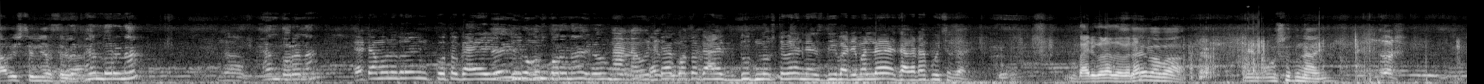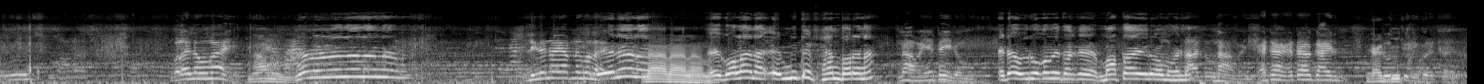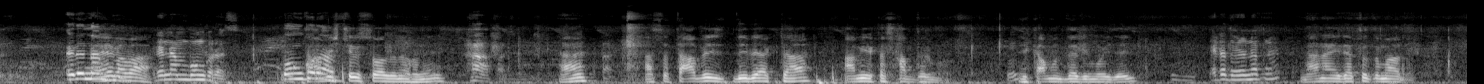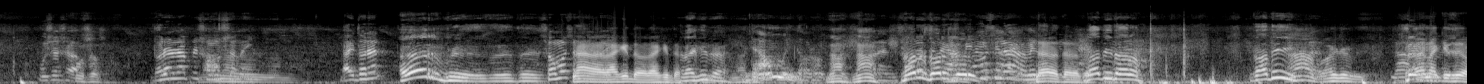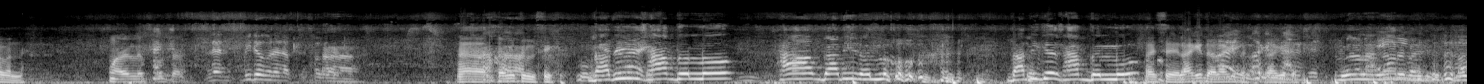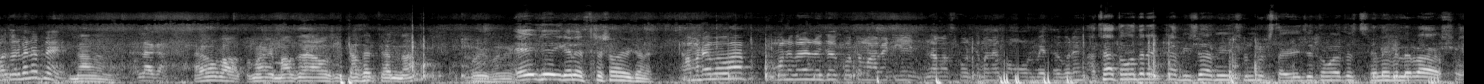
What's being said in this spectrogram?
আবিস TV আছে fan ধরে না না ফ্যান ধরে না এটা মনে করেন কত গায়ে দুধ করে না এরকম না না এটা কত গায়ে দুধ নষ্ট করে নেক্সট দিয়ে বাড়ি মারলে জায়গাটা পৌঁছে যায় বাইর করা যাবে না বাবা ওষুধ নাই ধর ভাই না না না। না না না না না না লিবেন ভাই আপনি গলাই না না না না না না। এই গলায় না এমনিতে ফ্যান ধরে না না ভাই এটা এরকম এটা ওই রকমই থাকে মাথায় এরকম হয় না না ভাই এটা এটা গায়ের গায়ের দুধ করে খায় এটার নাম বাবা। এটার নাম বঙ্করাস কঙ্করা আবিস টিভি চলবে না ওখানে হ্যাঁ হ্যাঁ? আচ্ছা তাবিজ দিবে একটা আমি একটা সাপ ধরবো। যে কামড় দিয়ে মরে যাই এটা ধরেন আপনি? না না এটা তো তোমার পুষা সাপ পোষা ধরেন আপনি সমস্যা নাই। না, না, না। ভাই ধরেন? এর বে- বে- বে- সমস্যা না রাখি দাও রাখি দাও। রাখি দা না না। ধরো। ধরো ধরো ধরো। ধরো ধরো দাদি ধরো দাদি। ভয় না না কিছু হবে না। নেন, ভিডিও করেন আপনি হ্যাঁ। হ্যাঁ, তুলছি। দাদি সাপ ধরলো সাপ দাদি ধরলো। দাদিকে সাপ ধরলো। হয়েছে রাখি দাও রাখি দাও রাখি দাও। না, না, না বাবা ধরবেন আপনি না না না। লাগা। হ্যাঁ বাবা তোমার এই মাথায় কাছে ফ্যান না। এই যে এইখানে স্টেশন এইখানে। আমরা বাবা মনে করেন ওই যে কত মা বেটি নামাজ পড়তে মানে কোমর ব্যথা করে। আচ্ছা তোমাদের একটা বিষয় আমি শুনতে চাই এই যে তোমাদের ছেলেপেলেরা আসো।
